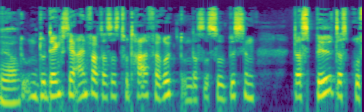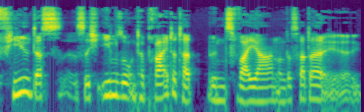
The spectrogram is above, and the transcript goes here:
ja. du, und du denkst dir einfach, das ist total verrückt und das ist so ein bisschen das Bild, das Profil, das sich ihm so unterbreitet hat in zwei Jahren und das hat er äh,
